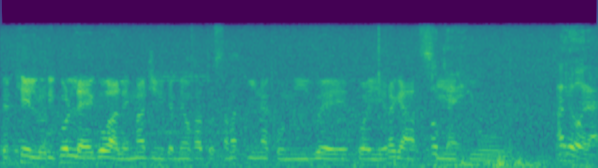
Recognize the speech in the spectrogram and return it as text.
perché lo ricollego alle immagini che abbiamo fatto stamattina con i due tuoi ragazzi okay. più... Allora,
